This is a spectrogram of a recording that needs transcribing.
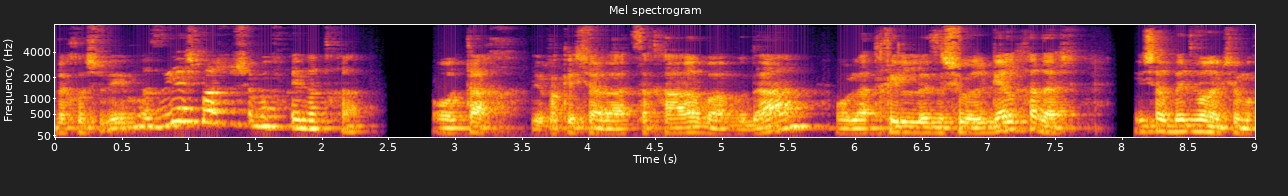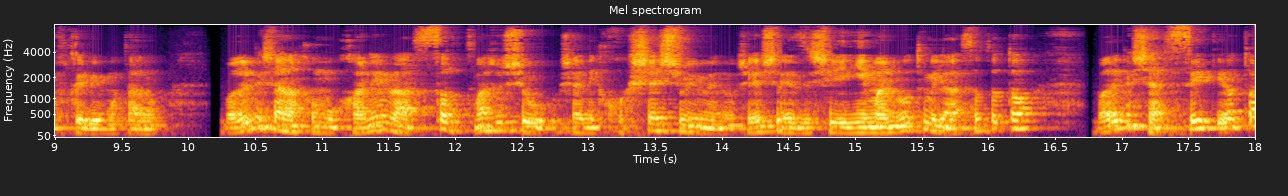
וחושבים, אז יש משהו שמפחיד אותך. או אותך, לבקש העלאת שכר בעבודה, או להתחיל איזשהו הרגל חדש. יש הרבה דברים שמפחידים אותנו. ברגע שאנחנו מוכנים לעשות משהו שהוא, שאני חושש ממנו, שיש איזושהי הימנעות מלעשות אותו, ברגע שעשיתי אותו,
